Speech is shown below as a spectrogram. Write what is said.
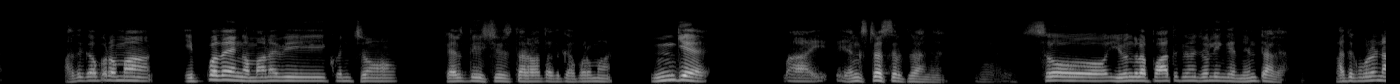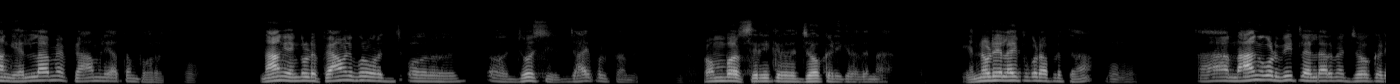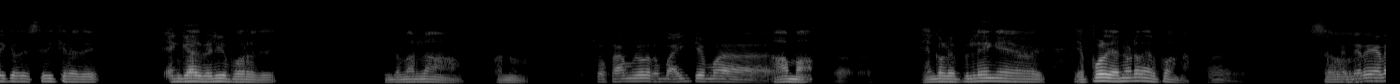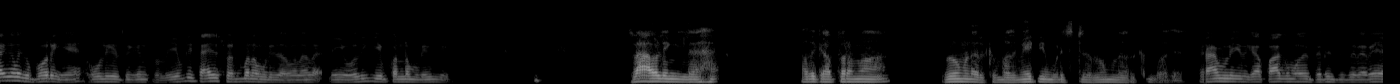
அதுக்கப்புறமா இப்பதான் எங்க மனைவி கொஞ்சம் ஹெல்த் இஷ்யூஸ் తర్వాత அதுக்கப்புறமா இங்க அ யங்ஸ்டர்ஸ் இருக்கிறாங்க. ம். ஸோ இவங்கள பார்த்துக்கணும்னு சொல்லி இங்க நின்னுட்டாங்க. அதுக்கு முன்னாடி நாங்க எல்லாமே ஃபேமிலியா தான் போறது. ம். நாங்க எங்களுடைய ஃபேமிலி பூரா ஒரு ஒரு ஜோஷி ஜாய்ஃபுல் ஃபேமிலி. ரொம்ப சிரிக்கிறது, ஜோக் அடிக்கிறதுன்னு. என்னுடைய லைஃப் கூட அப்படித்தான். ம். ஆ நாங்க கூட வீட்ல எல்லாருமே ஜோக் அடிக்கிறது, சிரிக்கிறது, எங்கேயாவது வெளிய போறது. இந்த மாரிலாம் பண்ணுவோம். ஸோ ஃபேமிலியோட ரொம்ப ஐக்கியமா ஆமா. அ. எங்களுடைய பிள்ளைங்க எப்பொழுதும் என்னோட தான் இருப்பாங்க. ஸோ நெறைய இடங்களுக்கு போறீங்க, ஊழியத்துக்குன்னு சொல்லி. எப்படி டைம் ஸ்பெண்ட் பண்ண முடியுது அவங்களால? நீங்க ஒதுக்கி பண்ண முடியுது? டிராவலிங்ல அதுக்கப்புறமா ரூம்ல இருக்கும்போது, மீட்டிங் முடிச்சுட்டு ரூம்ல இருக்கும்போது. ஃபேமிலி இதுக்க பார்க்கும்போதே தெரிஞ்சுது. நெறைய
